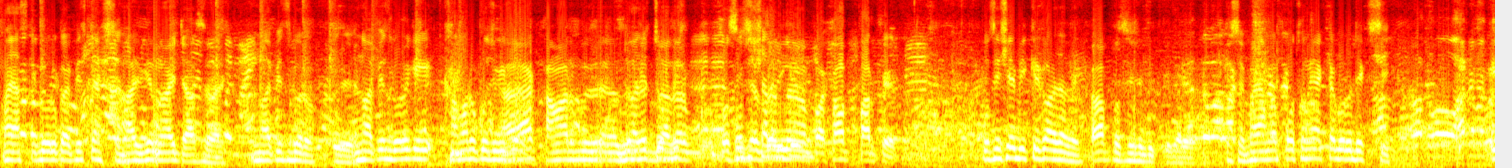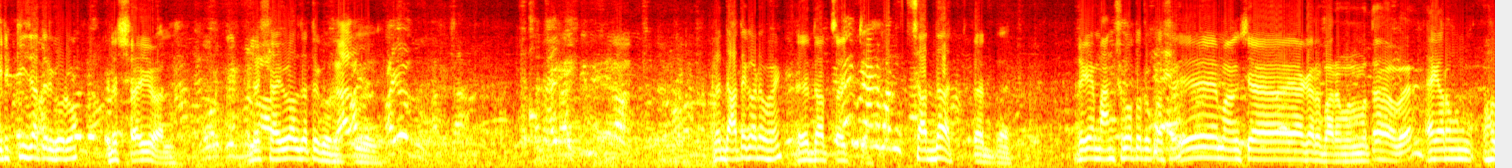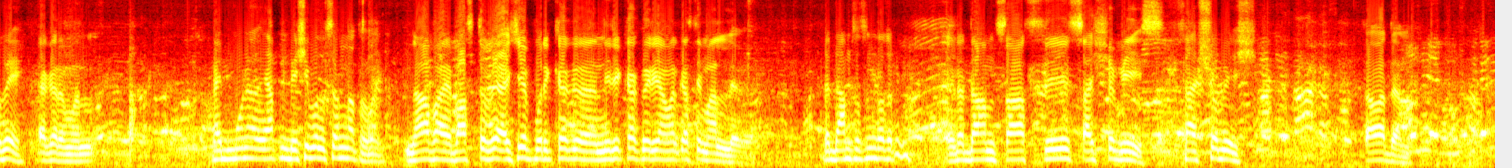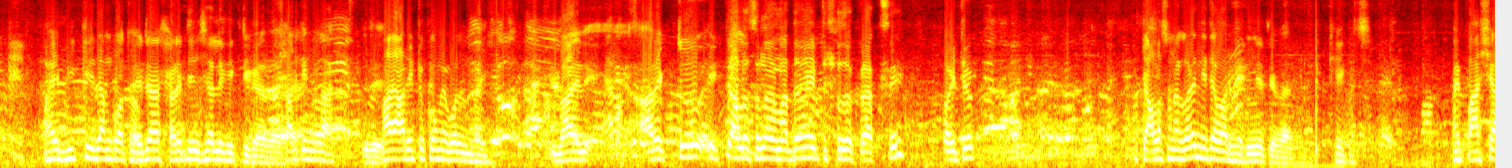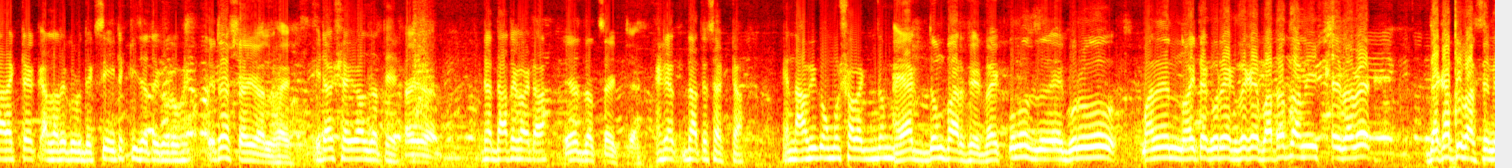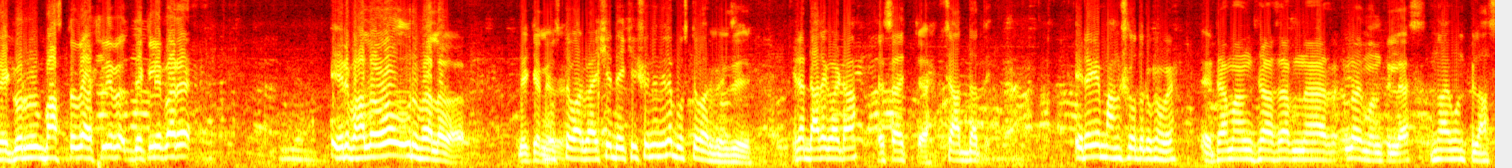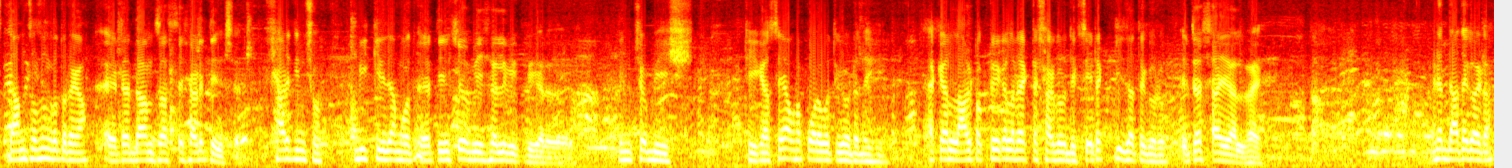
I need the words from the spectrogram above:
ভাই আজকে গরু কয় পিস আসছেন? আজকে নয়টা আছে ভাই। নয় পিস গরু। নয় পিস গরু কি খামার উপযোগী হ্যাঁ, খামার দু হাজার পঁচিশের সালে জন্য পারফেক্ট পঁচিশে বিক্রি করা যাবে? পঁচিশে বিক্রি করে আছে ভাই আমরা প্রথমে একটা গরু দেখছি। এটা কি জাতের গরু? এটা শাহিওয়াল এটা সাইওয়াল জাতের গরু। দাঁতে কাটা ভাই? দাঁত চার দাঁত। চার দাঁত? এটাকে মাংস কতটুকু আছে? এ মাংস এগারো বারো মন মতো হবে। এগারো মন হবে? এগারো মন। ভাই মনে হয় আপনি বেশি বলছেন না তো ভাই। না ভাই বাস্তবে এসে পরীক্ষা নিরীক্ষা করে আমার কাছে মাল নেবে। এটার দাম চাচ্ছেন কতটুকু এটা দাম চাচ্ছি চারশো বিশ। চারশো বিশ। চাওয়া দাম। ভাই বিক্রির দাম কত? এটা সাড়ে তিনশো হলে বিক্রি করা যায়। সাড়ে তিন লাখ। ভাই আর একটু কমে বলেন ভাই। ভাই আর একটু একটু আলোচনার মাধ্যমে একটু সুযোগ রাখছি। ওইটুক। একটু আলোচনা করে নিতে পারবে। নিতে পারবে। ঠিক আছে। ভাই পাশে আরেকটা কালারের গরু দেখছি। এটা কি জাতের গরু ভাই? এটা শাহিওয়াল ভাই। এটাও শাহিওয়াল জাতে শাহিওয়াল। এটা দাঁতে কয়টা? এর দাঁত চারটা। এটা দাঁতে চারটা। নাভি কম্বল সব একদম একদম পারফেক্ট ভাই। কোনো গরু মানে নয়টা গরু এক জায়গায় বাঁধা তো আমি সেইভাবে দেখাতে পারছি না। গরু বাস্তবে আসলে দেখলে পারে এর ভালো ওর ভালো। দেখে বুঝতে পারবে এসে দেখে শুনে নিলে বুঝতে পারবে। জি। এটা দাঁতে কয়টা? চারটা। চার দাঁতে। এটাকে মাংস কতটুকু হবে? এটা মাংস আছে আপনার নয় মন প্লাস নয় মন প্লাস দাম চাচ্ছেন কত টাকা? এটার দাম চাচ্ছে সাড়ে তিনশো। সাড়ে তিনশো। বিক্রির দাম কত? তিনশো বিশ হলে বিক্রি করা যাবে। তিনশো বিশ। ঠিক আছে আমরা পরবর্তী গরুটা দেখি। একটা লাল টকটকে কালারের একটা সার গরু দেখছি এটা কি জাতের গরু? এটা শাহিওয়াল ভাই। এটা দাঁতে কয়টা?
